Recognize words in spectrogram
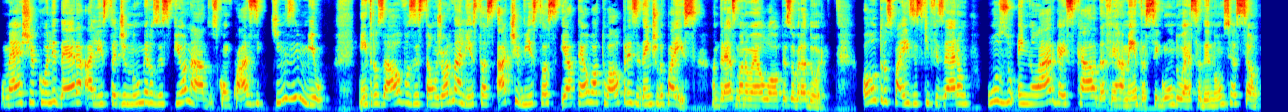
O México lidera a lista de números espionados, com quase 15 15 mil. Entre os alvos estão jornalistas, ativistas e até o atual presidente do país, Andrés Manuel López Obrador. Outros países que fizeram uso em larga escala da ferramenta, segundo essa denúncia, são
